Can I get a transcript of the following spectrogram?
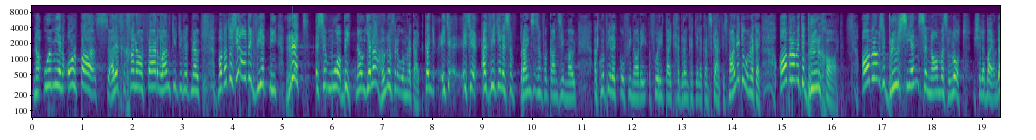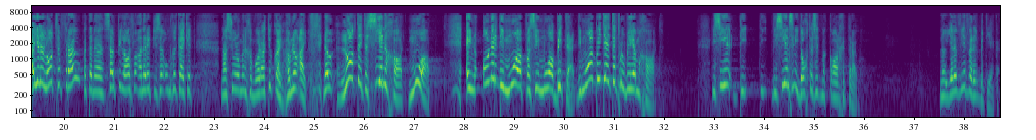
Naomi en Orpa, hulle het gegaan na 'n ver land toe toe dit nou. Maar wat ons nie altyd weet nie, Rut is 'n Moabiet. Nou julle hou nou vir 'n oomblik uit. Kan het jy het jy ek weet julle is breins is in vakansie mode. Ek hoop julle het koffie na die voor die tyd gedrink dat julle kan skerp wees. Maar hou net 'n oomblik uit. Abraham het 'n broer gehad. Abraham se broer seun se naam was Lot. Is julle by? Onthou julle Lot se vrou wat in 'n soutpilaar verander het toe sy omgekyk het na Sodom en Gomorra toe kyk. Hou nou uit. Nou Lot het 'n seun gehad, Moab. En onder die Moab was die Moabiete. Die Moabiete het 'n probleem gehad. Die see, die die die seuns en die dogters het mekaar getrou. Nou julle weet wat dit beteken.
